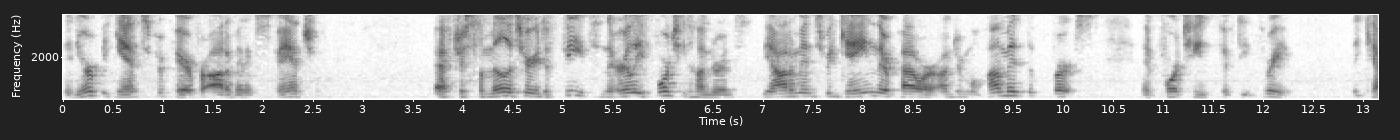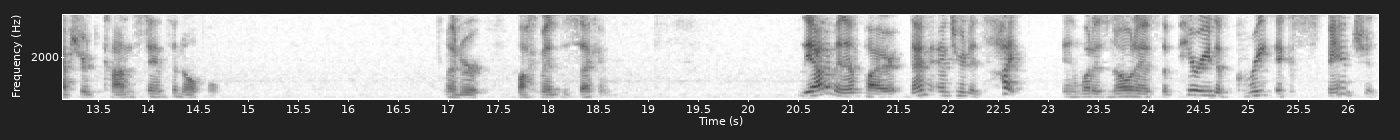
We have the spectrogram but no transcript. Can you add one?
and Europe began to prepare for Ottoman expansion. After some military defeats in the early 1400s, the Ottomans regained their power under Muhammad I in 1453. They captured Constantinople under Mehmed II. The Ottoman Empire then entered its height in what is known as the period of great expansion,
